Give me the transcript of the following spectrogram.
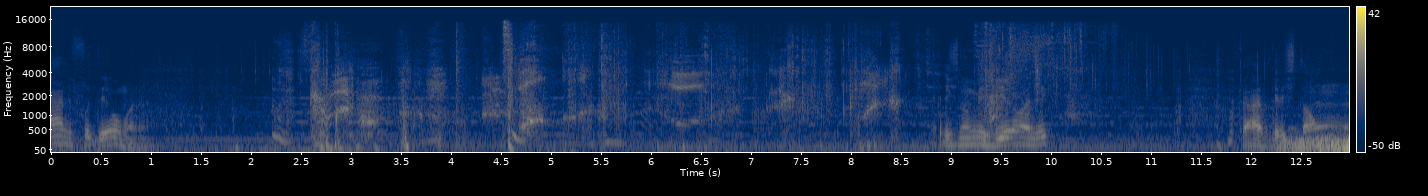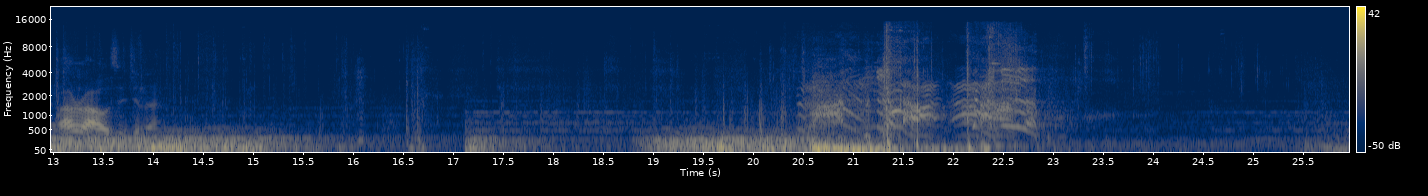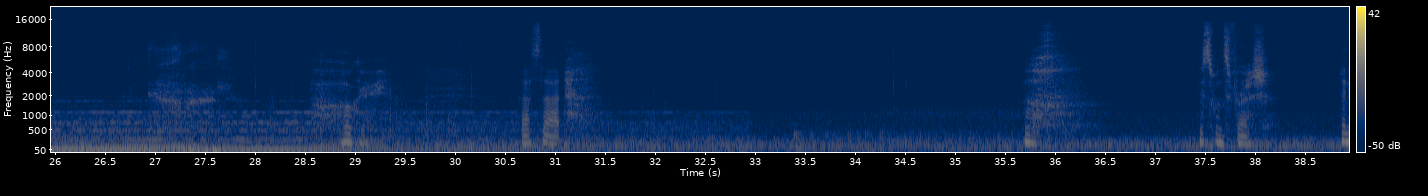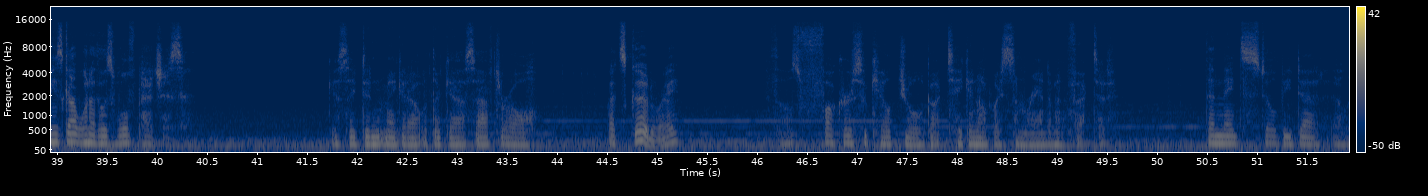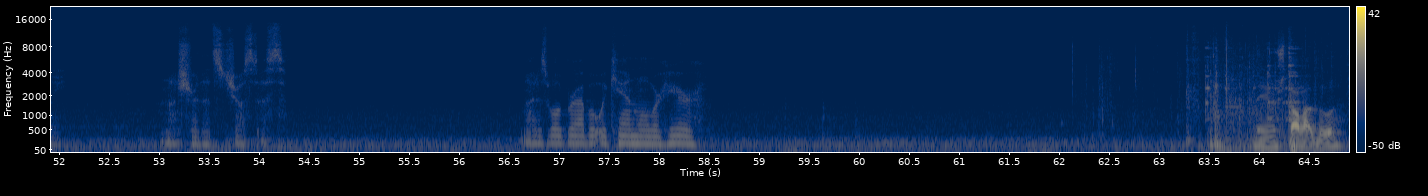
Caralho, fudeu, mano. Eles não me viram ali. Cara, porque eles estão aroused, né? That. This one's fresh. And he's got one of those wolf patches. Guess they didn't make it out with their gas after all. That's good, right? If those fuckers who killed Joel got taken out by some random infected, Then they'd still be dead, Ellie. I'm not sure that's justice. Might as well grab what we can while we're here. Nenhum instalador.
